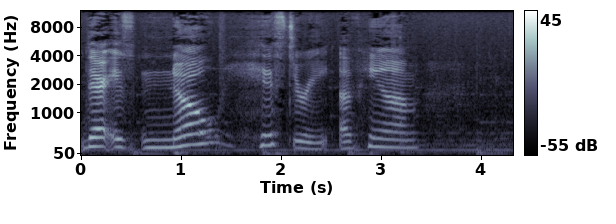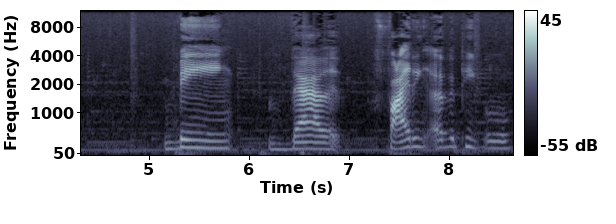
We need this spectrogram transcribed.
there is no history of him being valid, fighting other people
